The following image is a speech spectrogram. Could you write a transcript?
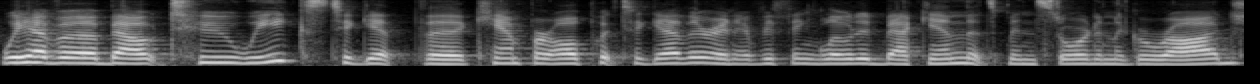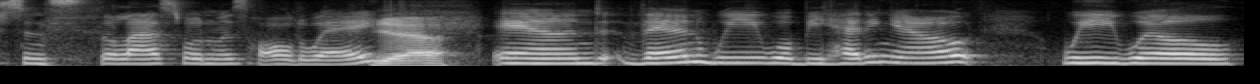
We have about two weeks to get the camper all put together and everything loaded back in that's been stored in the garage since the last one was hauled away. yeah. And then we will be heading out. We will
